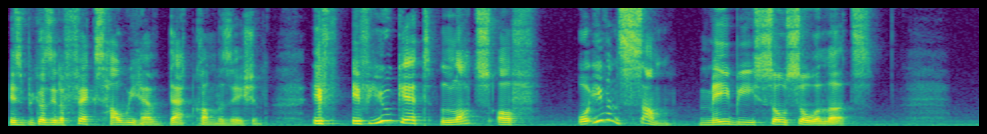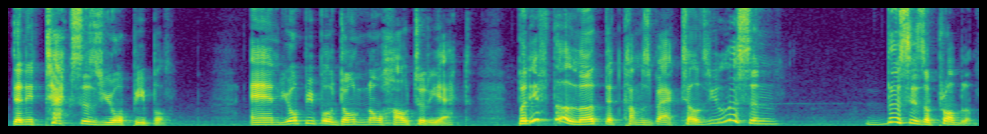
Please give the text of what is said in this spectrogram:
is because it affects how we have that conversation. If if you get lots of or even some maybe so-so alerts, then it taxes your people. And your people don't know how to react. But if the alert that comes back tells you, listen, this is a problem.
